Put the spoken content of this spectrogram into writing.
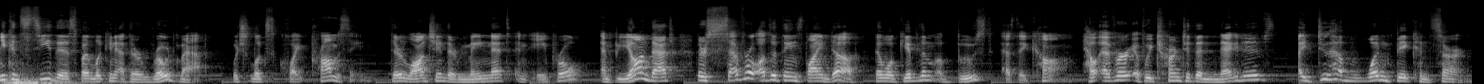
You can see this by looking at their roadmap, which looks quite promising. They're launching their mainnet in April, and beyond that, there's several other things lined up that will give them a boost as they come. However, if we turn to the negatives, I do have one big concern,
